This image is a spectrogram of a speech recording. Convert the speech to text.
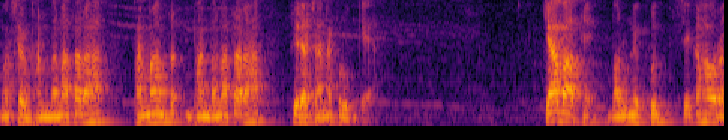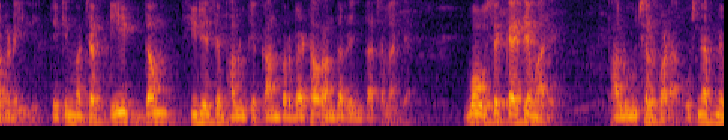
मच्छर भन बनाता रहा भन भन बनाता रहा, फिर अचानक रुक गया। क्या बात है? भालू ने खुद से कहा और अगड़ई ली, लेकिन मच्छर एकदम धीरे से भालू के कान पर बैठा और अंदर रेंगता चला गया। वह उसे कैसे मारे? भालू उछल पड़ा। उसने अपने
